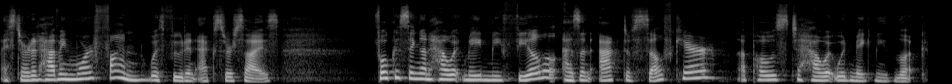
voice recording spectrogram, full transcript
I started having more fun with food and exercise, focusing on how it made me feel as an act of self care opposed to how it would make me look.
